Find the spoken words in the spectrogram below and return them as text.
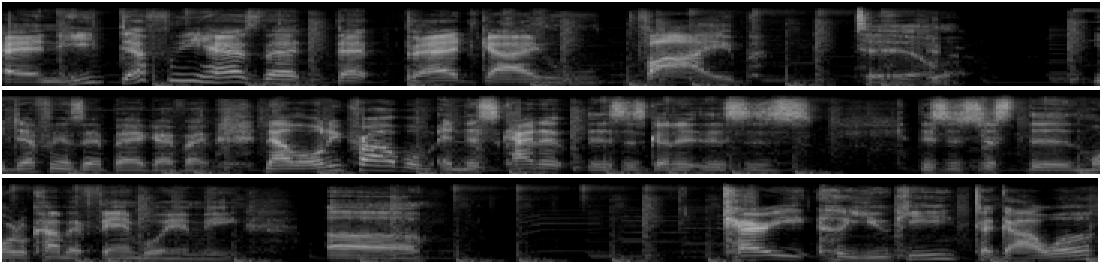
and he definitely has that that bad guy vibe to him. Yeah. He definitely has that bad guy vibe. Now the only problem, and this kind of this is gonna this is this is just the Mortal Kombat fanboy in me. Uh, Cary-Hiroyuki Tagawa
